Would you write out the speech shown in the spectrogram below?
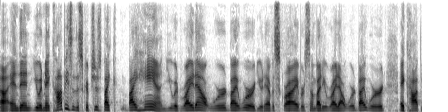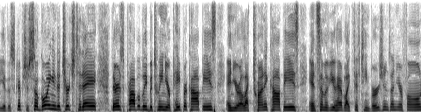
Uh, and then you would make copies of the scriptures by, by hand. You would write out word by word. You would have a scribe or somebody write out word by word a copy of the scriptures. So going into church today, there's probably between your paper copies and your electronic copies, and some of you have like 15 versions on your phone,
